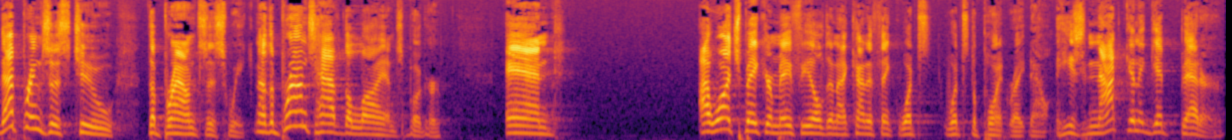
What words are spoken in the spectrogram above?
that brings us to the Browns this week. Now, the Browns have the Lions, Booger. And I watch Baker Mayfield and I kind of think, what's, what's the point right now? He's not going to get better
